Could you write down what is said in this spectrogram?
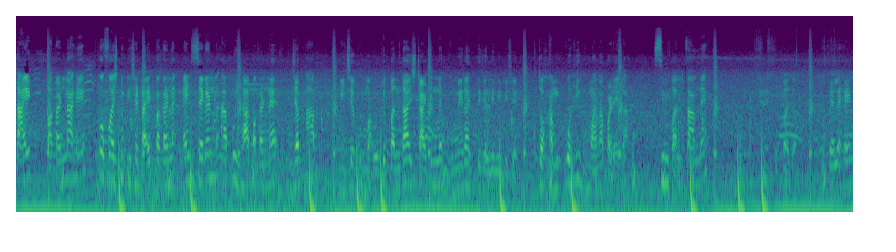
टाइट पकड़ना है तो फ़र्स्ट में पीछे टाइट पकड़ना है एंड सेकंड में आपको यहाँ पकड़ना है, जब आप पीछे घुमा, क्योंकि बंदा स्टार्टिंग में घूमेगा इतनी जल्दी नहीं पीछे तो हमको ही घुमाना पड़ेगा। सिंपल सामने। ऊपर जब पहले हैंड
